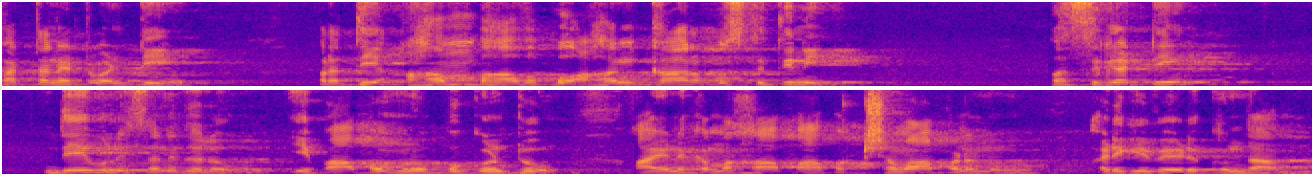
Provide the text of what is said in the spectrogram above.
కట్టనటువంటి ప్రతి అహంభావపు అహంకారపు స్థితిని పసిగట్టి దేవుని సన్నిధిలో ఈ పాపమును ఒప్పుకుంటూ ఆయనకు మహాపాప క్షమాపణను అడిగి వేడుకుందాం.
